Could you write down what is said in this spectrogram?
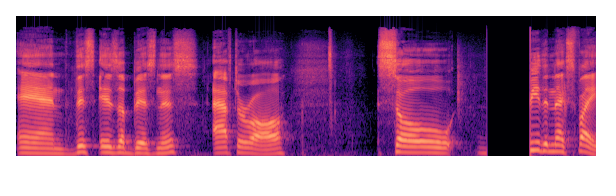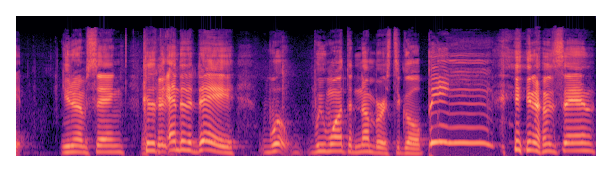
and this is a business after all. So be the next fight. You know what I'm saying? Because at the end of the day, we, we want the numbers to go bing. You know what I'm saying?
